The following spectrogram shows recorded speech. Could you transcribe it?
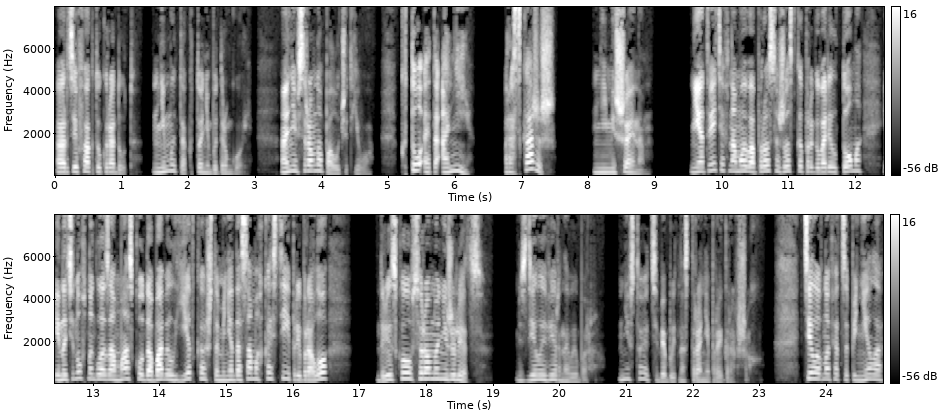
Артефакт украдут. Не мы, так кто-нибудь другой. Они все равно получат его. Кто это они? Расскажешь? Не мешай нам. Не ответив на мой вопрос, жестко проговорил Тома и, натянув на глаза маску, добавил едко, что меня до самых костей прибрало. «Дрискол все равно не жилец. Сделай верный выбор. Не стоит тебе быть на стороне проигравших». Тело вновь оцепенело.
